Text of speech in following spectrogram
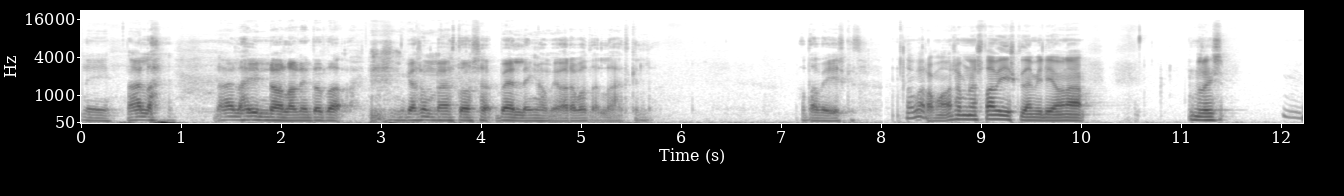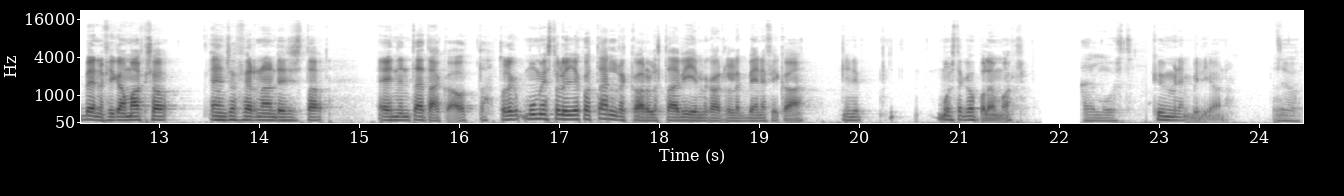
Niin, näillä, näillä hinnoilla, niin tota, mikä sun mielestä on se Bellinghamin arvo tällä hetkellä? 150. No varmaan semmoinen 150 miljoonaa. No siis Benfica maksoi Enzo Fernandesista ennen tätä kautta. Tuli, mun mielestä tuli joko tälle kaudelle tai viime kaudelle Benficaa. Niin muistako paljon maksoi? En muista. 10 miljoonaa. Joo.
